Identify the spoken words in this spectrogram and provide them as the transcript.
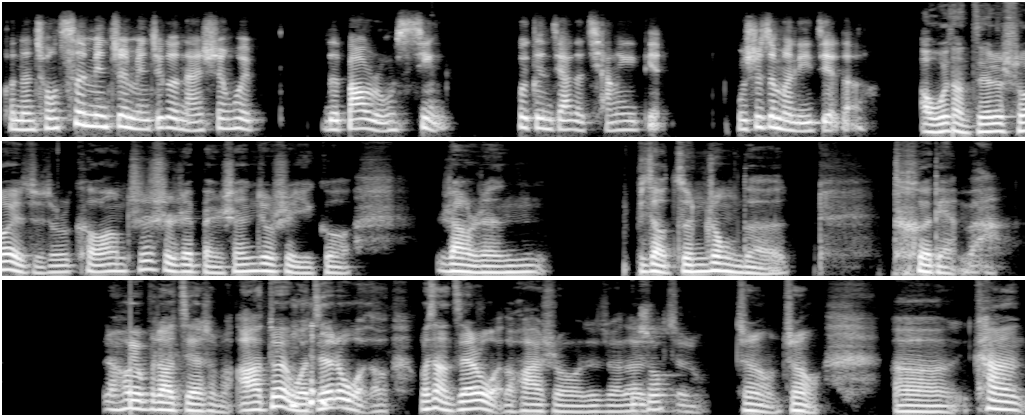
可能从侧面证明这个男生会的包容性会更加的强一点。我是这么理解的。啊，我想接着说一句，就是渴望知识这本身就是一个让人比较尊重的特点吧。然后又不知道接什么啊？对我接着我的，我想接着我的话说，我就觉得这种这种这种，呃，看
